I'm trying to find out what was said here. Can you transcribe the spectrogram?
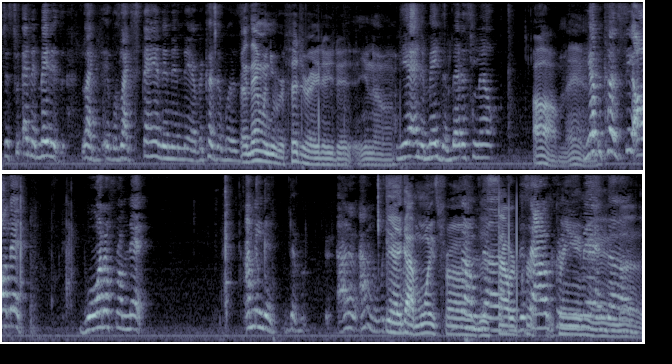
just too, and it made it like it was like standing in there because it was And then when you refrigerated it, you know. yeah, and it made the lettuce limp. Oh man. Yeah, because see all that water from that. I mean the the I don't, I don't know what. Yeah, it got moist from, From the, the- sour, the sour cream, cream and, and, uh,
